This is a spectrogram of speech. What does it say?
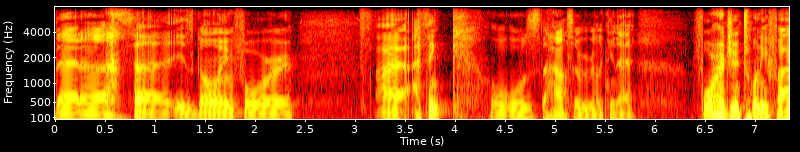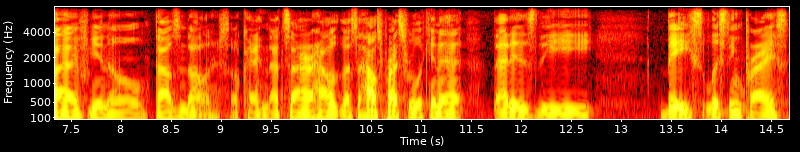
that uh, is going for, I I think what was the house that we were looking at? Four hundred twenty-five, you know, thousand dollars. Okay, and that's our house. That's the house price we're looking at. That is the base listing price.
